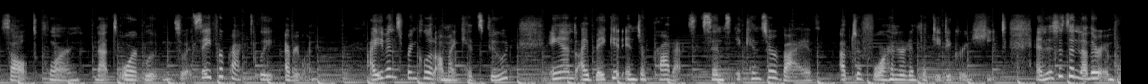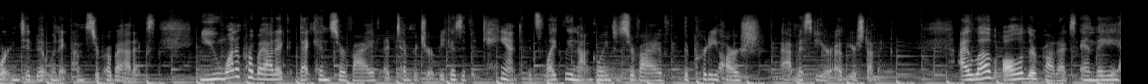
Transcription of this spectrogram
salt, corn, nuts, or gluten. So it's safe for practically everyone. I even sprinkle it on my kids' food and I bake it into products since it can survive up to 450 degree heat. And this is another important tidbit when it comes to probiotics. You want a probiotic that can survive at temperature because if it can't, it's likely not going to survive the pretty harsh atmosphere of your stomach. I love all of their products, and they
